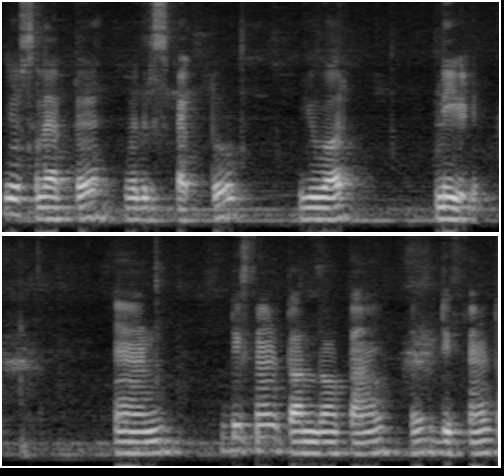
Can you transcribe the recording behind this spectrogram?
you select uh, with respect to your need. And different turnaround time is different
